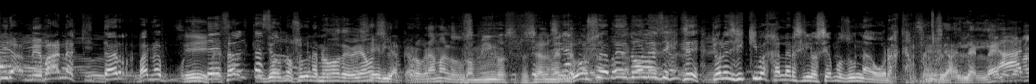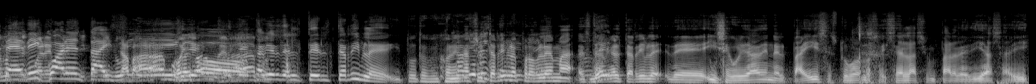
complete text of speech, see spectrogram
mira, me van a quitar, van a pensar que yo no soy una No, deberíamos seria, hacer un cabrón. programa los domingos, especialmente. No, ¿sabes? Yo les dije que, yo les dije que iba a jalar si lo hacíamos de una hora, cabrón. Ah, te di 45. Oye, Javier, el, el terrible, y tú, Juan Ignacio, el el terrible problema, el terrible de inseguridad en el país. Estuvo Rosa Isela hace un par de días ahí.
